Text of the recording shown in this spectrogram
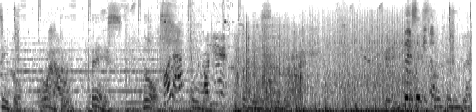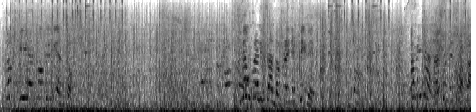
5, 4, 3, 2, 1. Hola. 1. Oye. Recibido. Captura el movimiento. Neutralizando proyectiles. Amenazas en el mapa.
